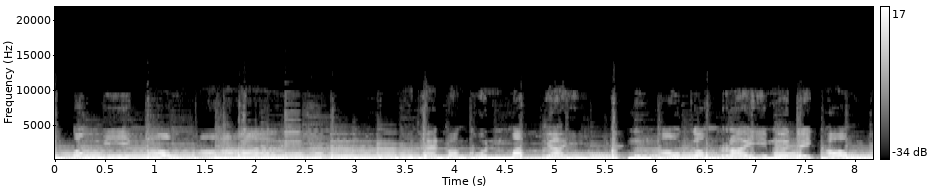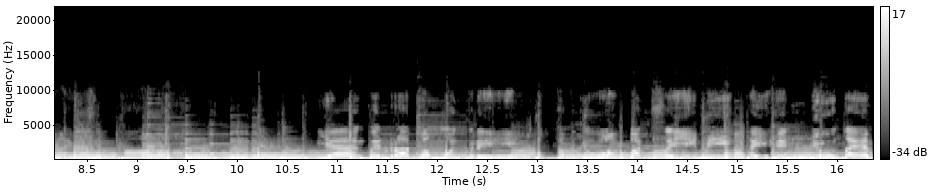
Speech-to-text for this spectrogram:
ควรต้องมีเป้าหมายผู้แทนบางคนมักใหญ่ มุ่งเอากำไรเมื่อได้เข้าในสภา แย่งเป็นรัฐมนตรี ทำตัวบัตรสีมีให้เห็นอยู่เต็ม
